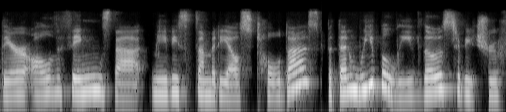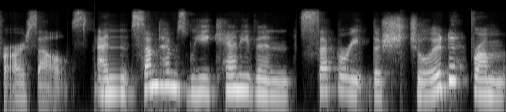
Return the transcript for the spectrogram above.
there are all the things that maybe somebody else told us, but then we believe those to be true for ourselves. And sometimes we can't even separate the should from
